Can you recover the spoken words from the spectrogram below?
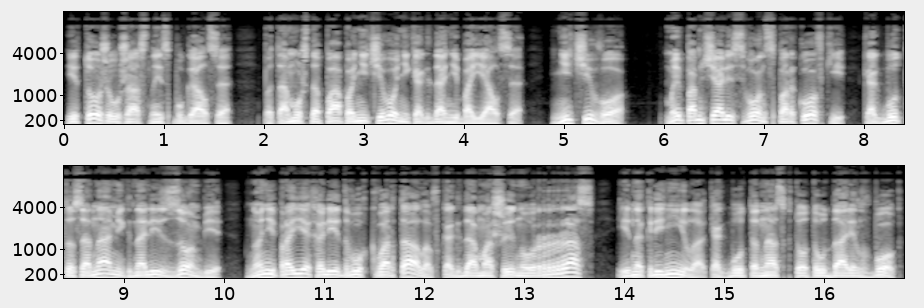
и тоже ужасно испугался, потому что папа ничего никогда не боялся. Ничего. Мы помчались вон с парковки, как будто за нами гнались зомби, но не проехали двух кварталов, когда машину раз и накренило, как будто нас кто-то ударил в бок,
